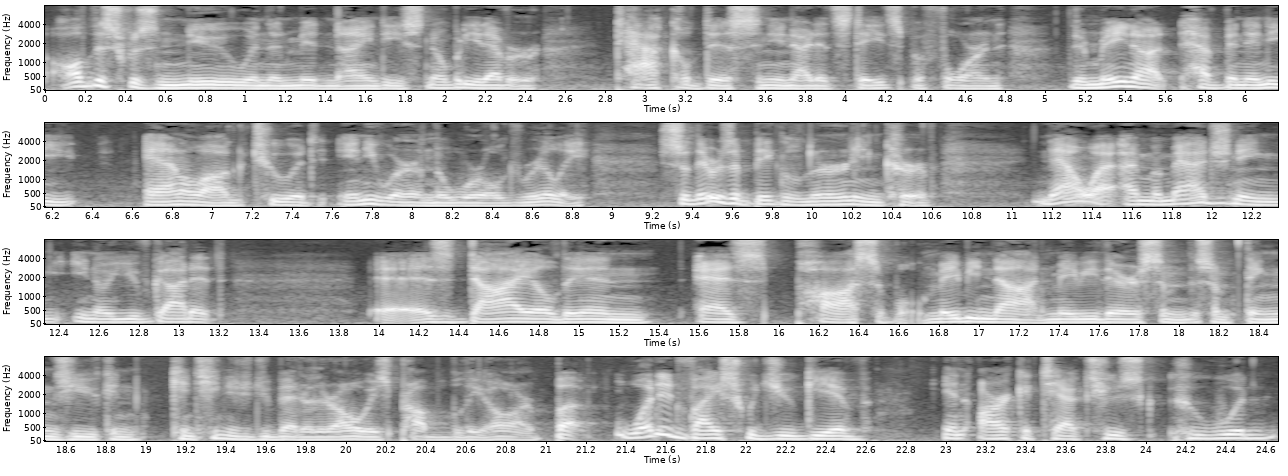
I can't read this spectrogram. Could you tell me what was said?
All this was new in the mid '90s. Nobody had ever tackled this in the United States before, and there may not have been any analog to it anywhere in the world, really. So there was a big learning curve. Now I'm imagining, you know, you've got it as dialed in as possible. Maybe not. Maybe there are some some things you can continue to do better. There always probably are. But what advice would you give an architect who's who would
